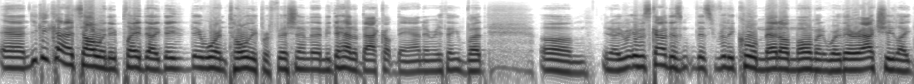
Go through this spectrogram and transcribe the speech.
And you can kind of tell when they played, like they, they weren't totally proficient. I mean, they had a backup band and everything, but um, you know, it, it was kind of this this really cool meta moment where they were actually like,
